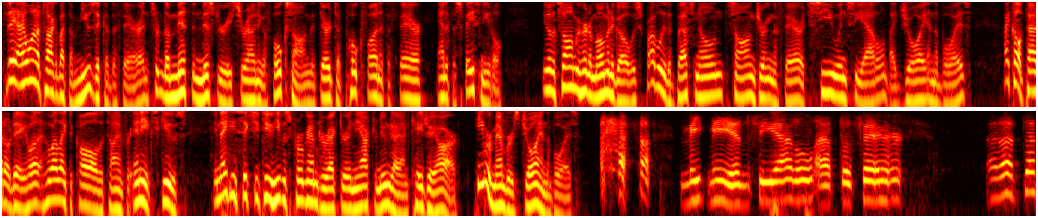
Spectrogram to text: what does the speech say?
Today, I want to talk about the music of the fair and sort of the myth and mystery surrounding a folk song that dared to poke fun at the fair and at the Space Needle. You know, the song we heard a moment ago was probably the best known song during the fair. It's See You in Seattle by Joy and the Boys. I called Pat O'Day, who I, who I like to call all the time for any excuse. In 1962, he was program director and the afternoon guy on KJR. He remembers Joy and the Boys. Meet me in Seattle at the fair. Da, da,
